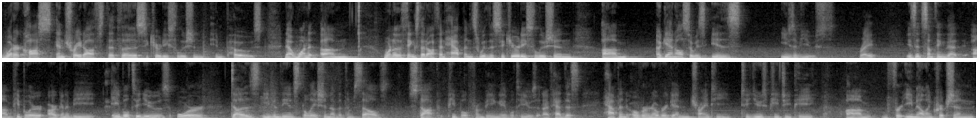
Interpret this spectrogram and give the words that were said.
what are costs and trade-offs that the security solution imposed? Now, one um, one of the things that often happens with the security solution, um, again, also is is ease of use, right? Is it something that um, people are, are going to be able to use, or does even the installation of it themselves stop people from being able to use it? I've had this happen over and over again trying to, to use PGP um, for email encryption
